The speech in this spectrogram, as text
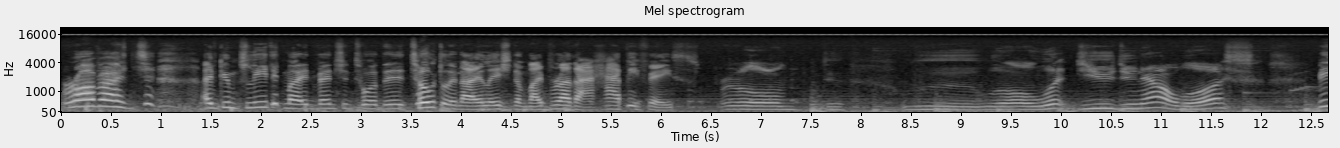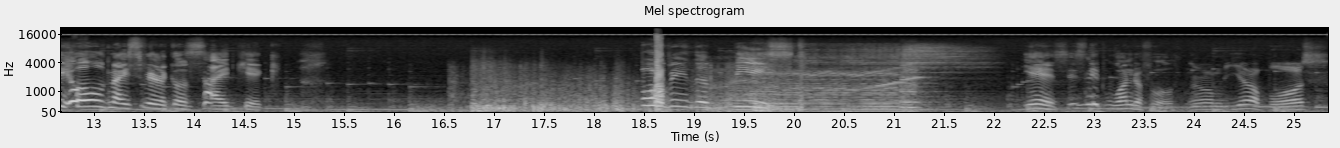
Robert! I've completed my invention toward the total annihilation of my brother, Happy Face. Well, what do you do now, boss? Behold my spherical sidekick. Bobby the Beast! Yes, isn't it wonderful? Um, yeah, boss.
